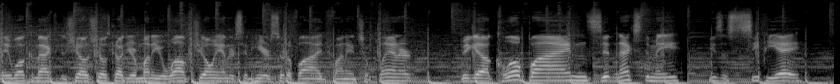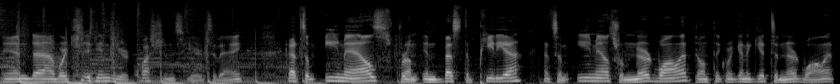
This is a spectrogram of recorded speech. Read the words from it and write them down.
Hey, welcome back to the show. The show's called Your Money, Your Wealth. Joe Anderson here, certified financial planner. Big Al Clopine sitting next to me. He's a CPA, and uh, we're getting into your questions here today. Got some emails from Investopedia. Got some emails from NerdWallet. Don't think we're going to get to NerdWallet.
